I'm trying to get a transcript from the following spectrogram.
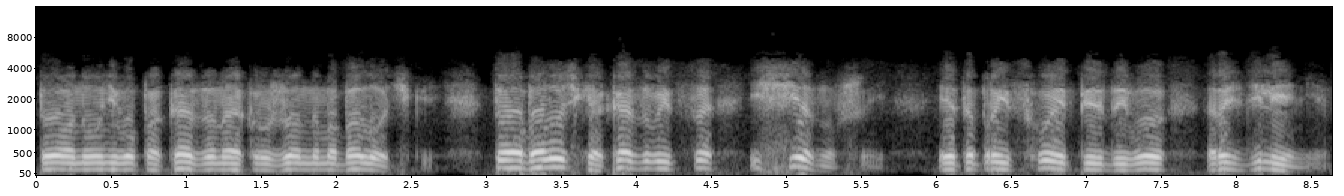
То оно у него показано окруженным оболочкой, то оболочка оказывается исчезнувшей. Это происходит перед его разделением.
